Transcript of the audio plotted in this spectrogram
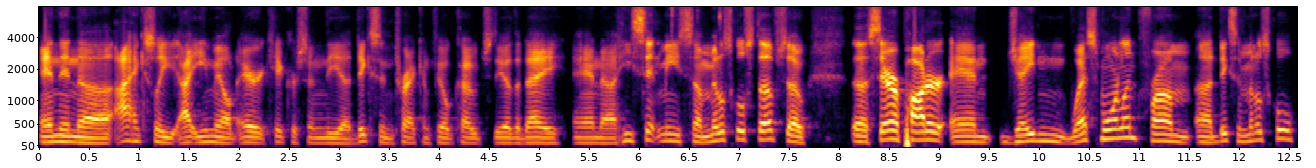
And then uh, I actually I emailed Eric Hickerson, the uh, Dickson track and field coach, the other day, and uh, he sent me some middle school stuff. So uh, Sarah Potter and Jaden Westmoreland from uh, Dickson Middle School,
